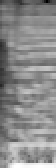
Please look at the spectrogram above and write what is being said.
错了。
